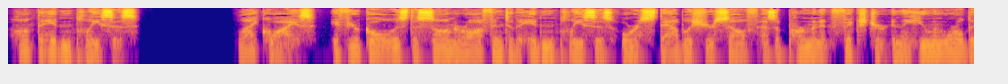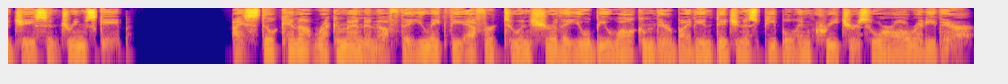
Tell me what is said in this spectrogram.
haunt the hidden places. Likewise, if your goal is to saunter off into the hidden places or establish yourself as a permanent fixture in the human world adjacent dreamscape, I still cannot recommend enough that you make the effort to ensure that you will be welcomed there by the indigenous people and creatures who are already there.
